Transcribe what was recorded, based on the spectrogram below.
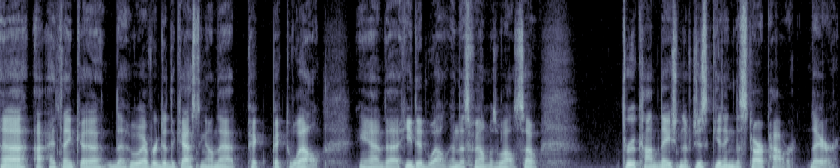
Uh, I, I, think uh, whoever did the casting on that picked picked well, and uh, he did well in this film as well. So through a combination of just getting the star power there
